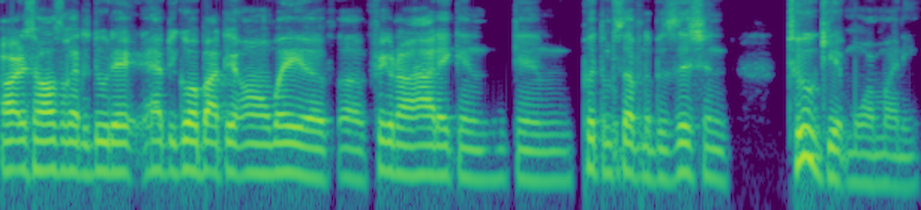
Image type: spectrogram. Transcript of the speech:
artists also got to do that have to go about their own way of uh, figuring out how they can can put themselves in a position to get more money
